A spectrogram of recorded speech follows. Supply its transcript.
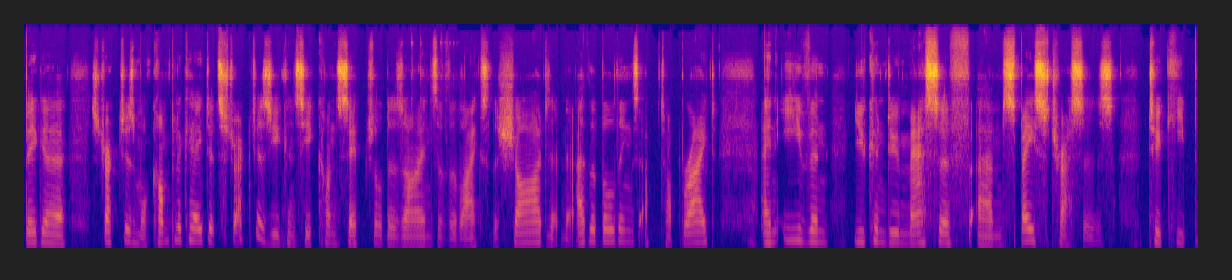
bigger structures, more complicated structures. You can see conceptual designs of the likes of the Shard and other buildings up top right. And even you can do massive um, space trusses to keep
